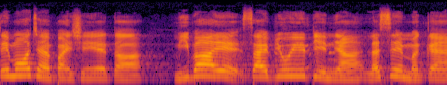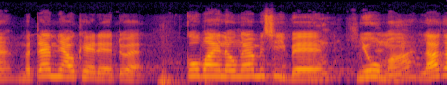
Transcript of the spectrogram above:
သင်္မောချံပိုင်ရှင်ရဲ့သားမိဘရဲ့စိုက်ပျိုးရေးပညာလက်ဆင့်မကမ်းမတက်မြောက်ခဲ့တဲ့အတွက်ကိုယ်ပိုင်လုပ်ငန်းမရှိဘဲမြို့မှာလက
